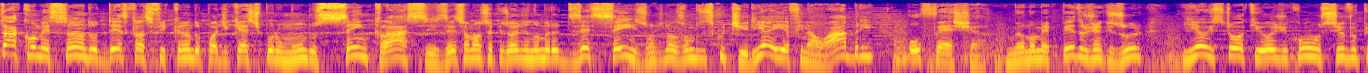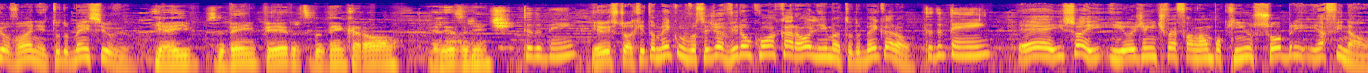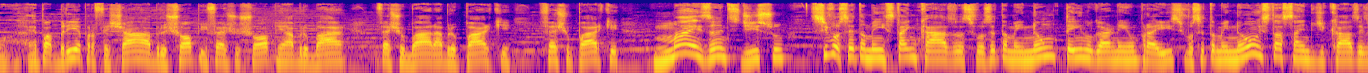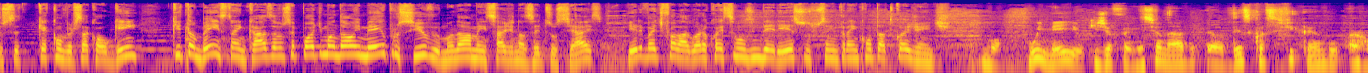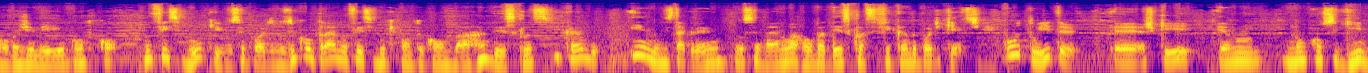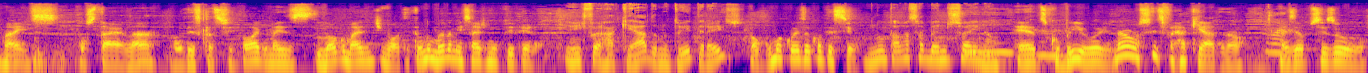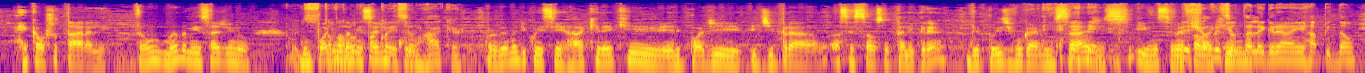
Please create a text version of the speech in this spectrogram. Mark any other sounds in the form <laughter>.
Está começando Desclassificando o podcast por um mundo sem classes. Esse é o nosso episódio número 16, onde nós vamos discutir. E aí, afinal, abre ou fecha? Meu nome é Pedro Janquizur e eu estou aqui hoje com o Silvio Piovani. Tudo bem, Silvio? E aí, tudo bem, Pedro? Tudo bem, Carol? Beleza, gente? Tudo bem? Eu estou aqui também, como vocês já viram, com a Carol Lima. Tudo bem, Carol? Tudo bem. É isso aí. E hoje a gente vai falar um pouquinho sobre e afinal, é para abrir, é para fechar, abre o shopping, fecha o shopping, abre o bar, fecha o bar, abre o parque, fecha o parque. Mas antes disso, se você também está em casa, se você também não tem lugar nenhum para ir, se você também não está saindo de casa e você quer conversar com alguém que também está em casa, você pode mandar um e-mail pro Silvio, mandar uma mensagem nas redes sociais e ele vai te falar agora quais são os endereços para você entrar em contato com a gente. Bom, o e-mail que já foi mencionado é o desclassificando@gmail.com. No Facebook, você pode nos encontrar no facebook.com/desclassificando e no Instagram você vai no arroba desclassificando podcast. O Twitter, é, acho que eu não, não consegui mais postar lá no Desclassificode, mas logo mais a gente volta. Então não manda mensagem no Twitter, não. A gente foi hackeado no Twitter, é isso? Alguma coisa aconteceu. Não tava sabendo disso aí, não. É, eu descobri hoje. Não, não sei se foi hackeado, não. Mas eu preciso recalchutar ali. Então manda mensagem no. Não Você pode tava mandar mensagem pra conhecer um hacker? O problema de conhecer hacker é que ele pode pedir pra acessar o seu Telegram, depois divulgar <laughs> mensagens e você vai Deixa eu falar ver que seu ele- Telegram aí rapidão.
